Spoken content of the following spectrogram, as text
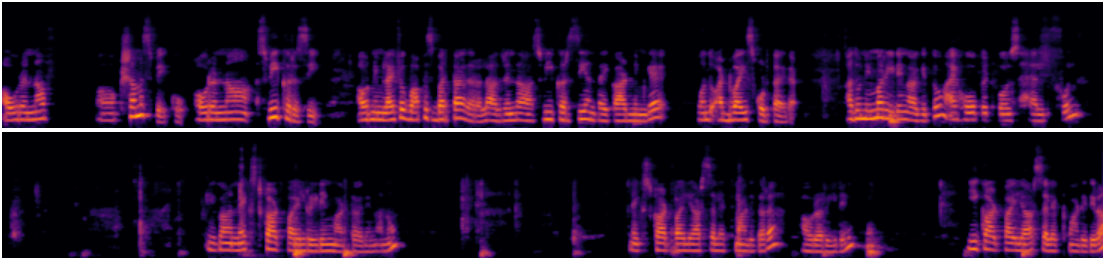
ಅವರನ್ನ ಕ್ಷಮಿಸ್ಬೇಕು. ಅವರನ್ನ ಸ್ವೀಕರಿಸಿ. ಅವ್ರು ನಿಮ್ಮ ಲೈಫಿಗೆ ವಾಪಸ್ ಬರ್ತಾ ಇದಾರಲ್ಲ, ಅದರಿಂದ ಸ್ವೀಕರಿಸಿ ಅಂತ ಈ ಕಾರ್ಡ್ ನಿಮಗೆ ಒಂದು ಅಡ್ವೈಸ್ ಕೊಡ್ತಾ ಇದೆ. ಅದು ನಿಮ್ಮ ರೀಡಿಂಗ್ ಆಗಿತ್ತು. I hope it was helpful ಈಗ ನೆಕ್ಸ್ಟ್ ಕಾರ್ಡ್ ಪೈಲ್ ರೀಡಿಂಗ್ ಮಾಡ್ತಾ ಇದ್ದೀನಿ ನಾನು. ನೆಕ್ಸ್ಟ್ ಕಾರ್ಡ್ ಪೈಲ್ ಯಾರು ಸೆಲೆಕ್ಟ್ ಮಾಡಿದ್ದಾರೆ ಅವರ ರೀಡಿಂಗ್ ಈ ಕಾರ್ಡ್ ಪೈಲ್ ಯಾರು ಸೆಲೆಕ್ಟ್ ಮಾಡಿದ್ದೀರಾ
